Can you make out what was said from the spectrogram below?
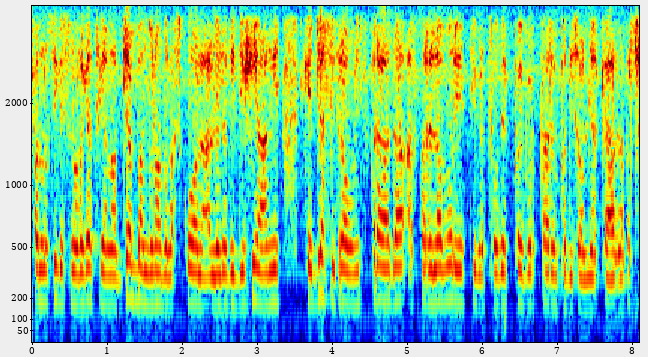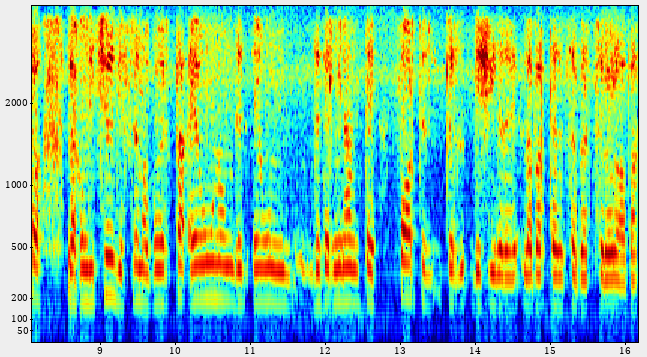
fanno, sì che sono ragazzi che hanno già abbandonato la scuola all'età di 10 anni, che già si trovano in strada a fare lavoretti per poter poi portare un po' di soldi a casa. Perciò la condizione di estrema povertà è, uno, è un determinante forte per decidere la partenza verso l'Europa.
